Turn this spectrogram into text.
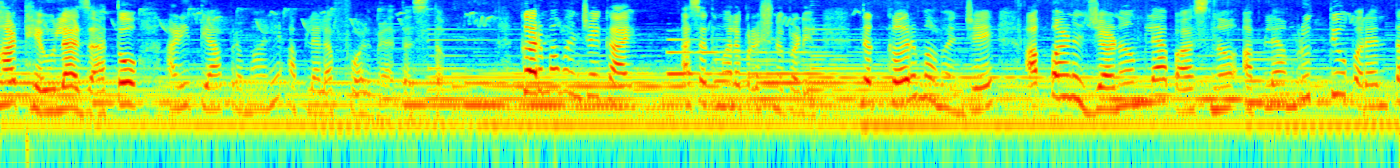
हा ठेवला जातो आणि त्याप्रमाणे आपल्याला फळ मिळत असतं. कर्म म्हणजे काय? असा तुम्हाला प्रश्न पडेल. तर कर्म म्हणजे आपण जन्मल्यापासनं आपल्या मृत्यूपर्यंत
